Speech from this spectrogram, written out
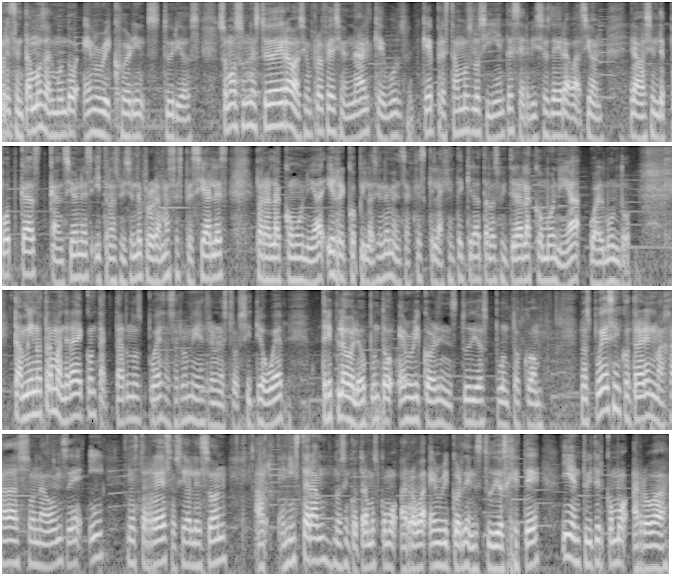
presentamos al mundo M Recording Studios. Somos un estudio de grabación profesional que, que prestamos los siguientes servicios de grabación: grabación de podcast, canciones y transmisión de programas especiales para la comunidad y recopilación de mensajes que la gente quiera transmitir a la comunidad o al mundo. También otra manera de contactarnos puedes hacerlo mediante nuestro sitio web www.mrecordingstudios.com. Nos puedes encontrar en Majada Zona 11 y nuestras redes sociales son en Instagram nos encontramos como arroba y en Twitter como arroba.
